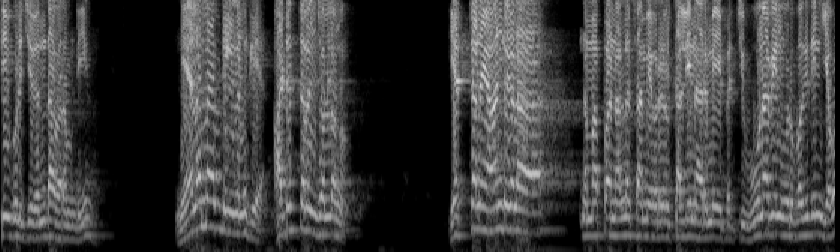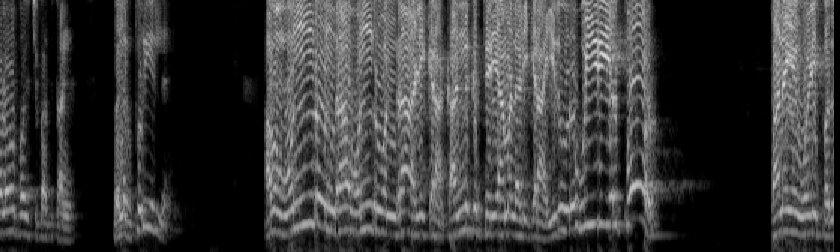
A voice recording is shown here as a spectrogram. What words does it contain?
தீ குளிச்சு வெந்தா வர முடியும். நிலைமை அப்படி இவனுக்கு. அடுத்தவன் சொல்லணும். எத்தனை ஆண்டுகளா நம்ம அப்பா நல்லசாமி அவர்கள் கல்லின் அருமையை பற்றி உணவின் ஒரு பகுதின்னு எவ்வளவோ பதிச்சு பார்த்துட்டாங்க. இவனுக்கு புரியல. அவன் ஒன்று ஒன்றா ஒன்று ஒன்றா அழிக்கிறான். கண்ணுக்கு தெரியாமல் அழிக்கிறான். இது ஒரு உயிரியல் போர். பனையை ஒழிப்பது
